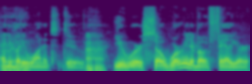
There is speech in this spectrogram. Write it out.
anybody really? wanted to do. uh-huh. You were so worried about failure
